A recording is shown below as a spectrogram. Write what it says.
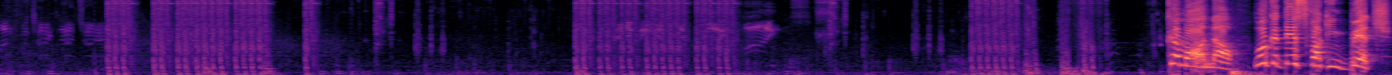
Unprotect Nechayev. Enemy has deployed mines. Come on now, look at this fucking bitch.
